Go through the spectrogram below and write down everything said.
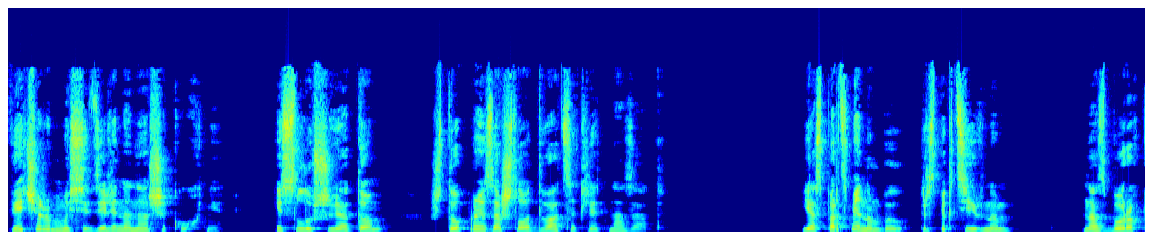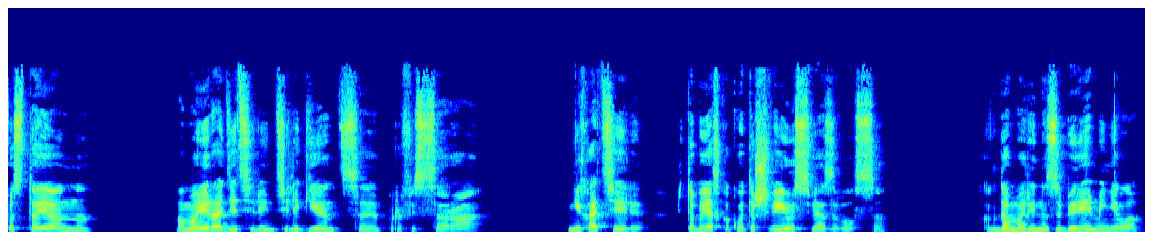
Вечером мы сидели на нашей кухне и слушали о том, что произошло двадцать лет назад. Я спортсменом был, перспективным, на сборах постоянно, а мои родители интеллигенция, профессора. Не хотели, чтобы я с какой-то швеей связывался. Когда Марина забеременела,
